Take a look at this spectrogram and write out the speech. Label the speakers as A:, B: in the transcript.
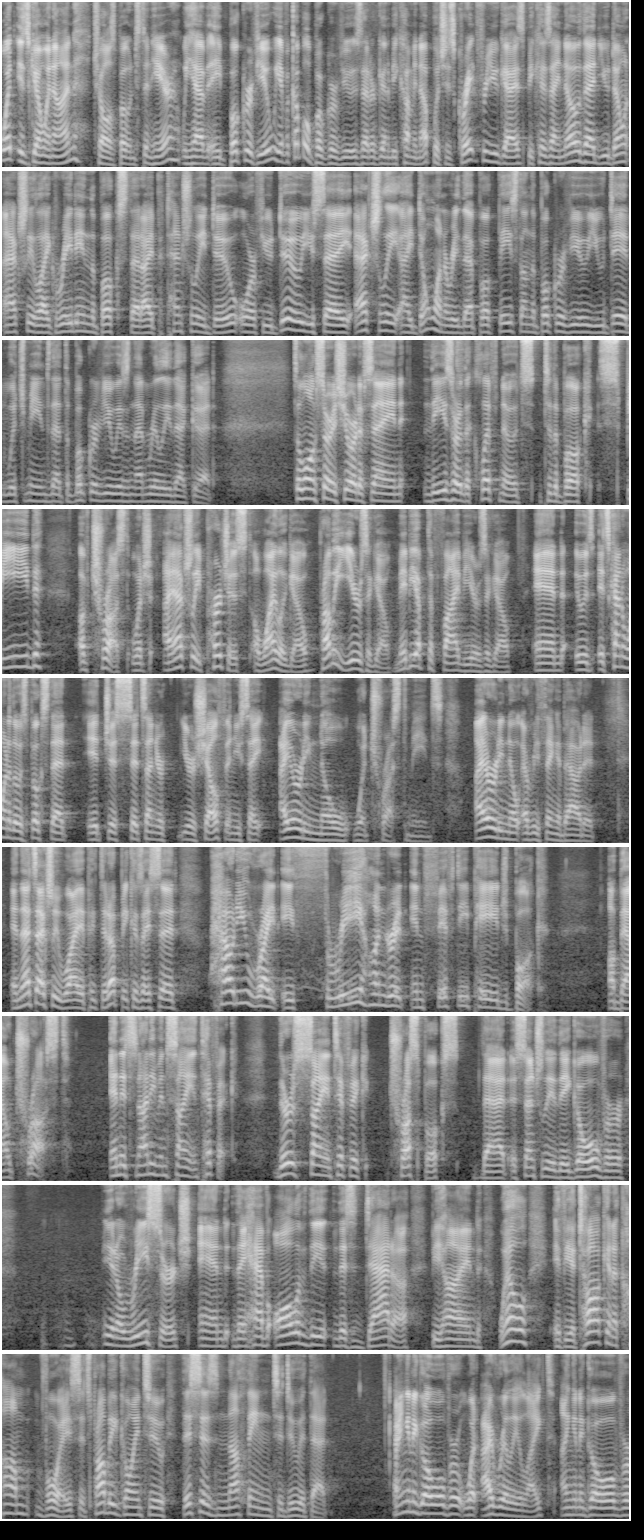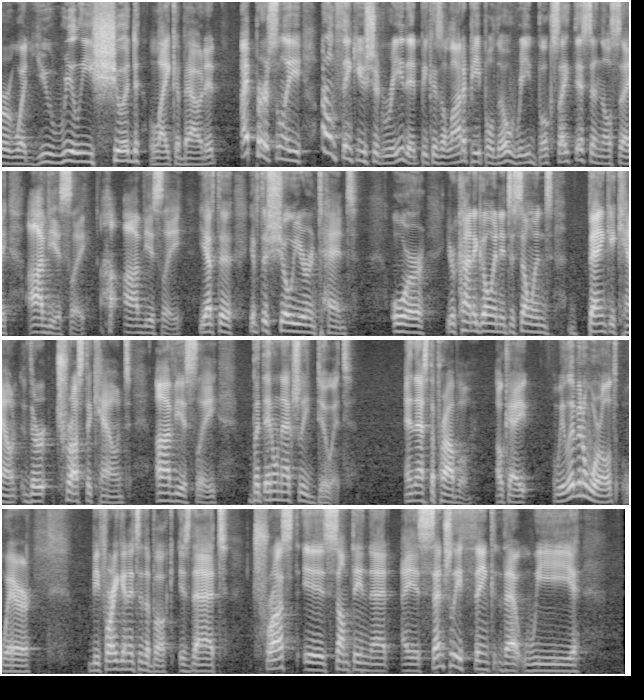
A: What is going on? Charles Botenston here. We have a book review. We have a couple of book reviews that are going to be coming up, which is great for you guys because I know that you don't actually like reading the books that I potentially do. Or if you do, you say, actually, I don't want to read that book based on the book review you did, which means that the book review isn't that really that good. It's a long story short of saying these are the cliff notes to the book Speed of Trust, which I actually purchased a while ago, probably years ago, maybe up to five years ago. And it was it's kind of one of those books that it just sits on your, your shelf and you say, I already know what trust means. I already know everything about it. And that's actually why I picked it up because I said, How do you write a 350 page book about trust? And it's not even scientific. There's scientific trust books that essentially they go over you know research and they have all of the this data behind well if you talk in a calm voice it's probably going to this is nothing to do with that I'm going to go over what I really liked. I'm going to go over what you really should like about it. I personally, I don't think you should read it because a lot of people they'll read books like this and they'll say, obviously, obviously, you have to you have to show your intent or you're kind of going into someone's bank account, their trust account, obviously, but they don't actually do it. And that's the problem. Okay. We live in a world where, before I get into the book, is that trust is something that I essentially think that we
